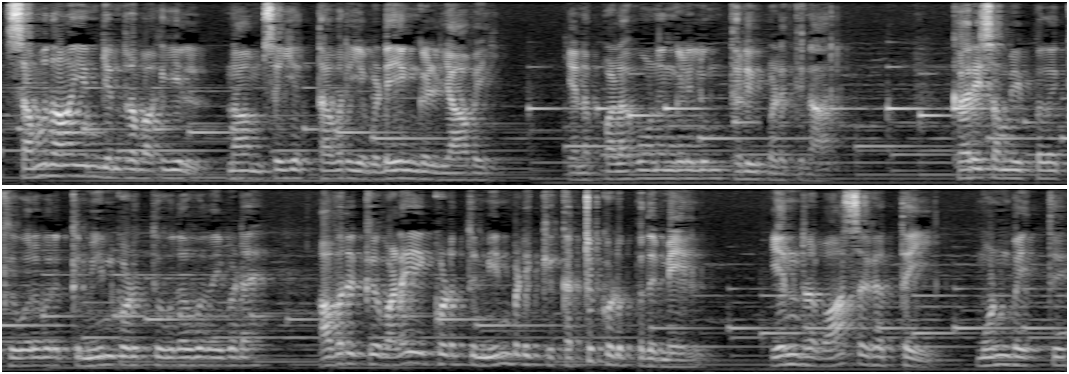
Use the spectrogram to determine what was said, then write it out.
சமுதாயம் என்ற வகையில் நாம் செய்ய தவறிய விடயங்கள் யாவை என பல கோணங்களிலும் தெளிவுபடுத்தினார். கறி சமைப்பதற்கு ஒருவருக்கு மீன் கொடுத்து உதவுவதை விட அவருக்கு வலையை கொடுத்து மீன்பிடிக்க கற்றுக் கொடுப்பது மேல் என்ற வாசகத்தை முன்வைத்து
